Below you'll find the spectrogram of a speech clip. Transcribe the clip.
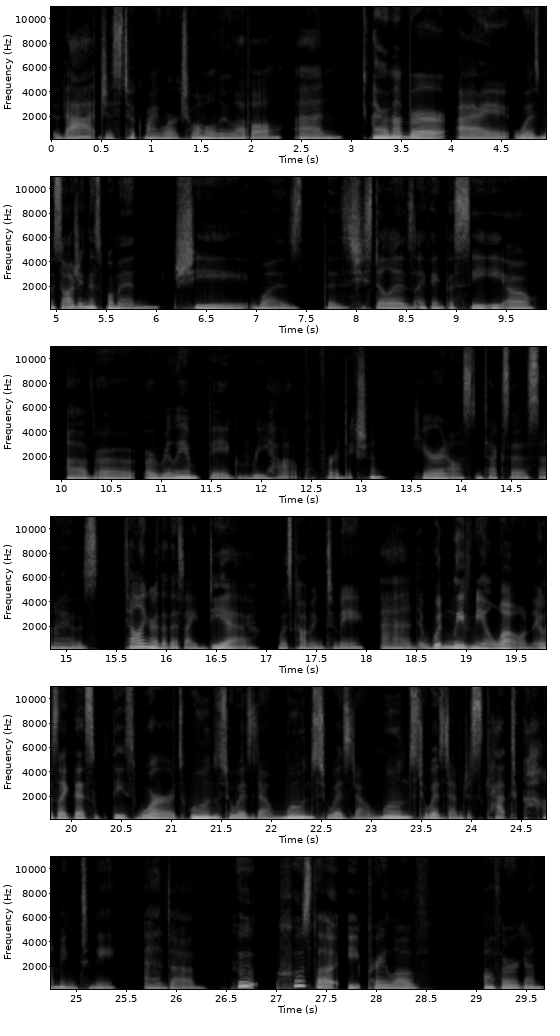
that just took my work to a whole new level. And I remember I was massaging this woman. She was the, she still is, I think, the CEO of a, a really big rehab for addiction here in Austin, Texas. And I was telling her that this idea was coming to me and it wouldn't leave me alone. It was like this these words, wounds to wisdom, wounds to wisdom, wounds to wisdom just kept coming to me. And uh, who who's the Eat Pray Love author again?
